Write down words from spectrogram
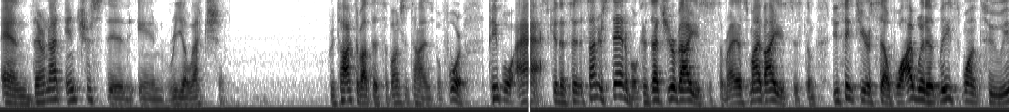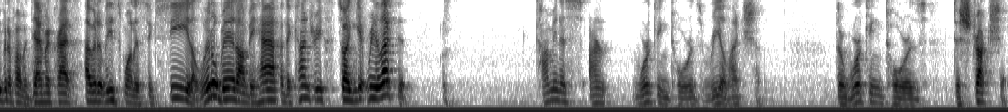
and they're not interested in reelection. We talked about this a bunch of times before. People ask, and it's, it's understandable because that's your value system, right? It's my value system. You think to yourself, well, I would at least want to, even if I'm a Democrat, I would at least want to succeed a little bit on behalf of the country so I can get reelected. Communists aren't working towards reelection, they're working towards destruction.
